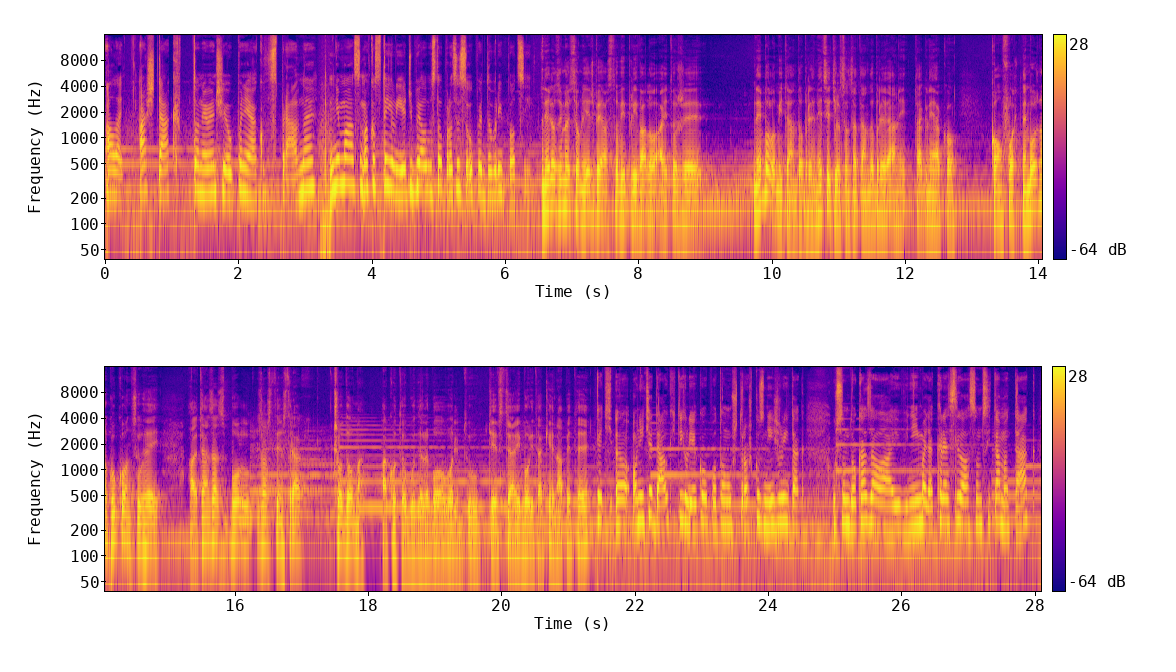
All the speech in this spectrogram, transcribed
ale až tak to neviem, či je úplne ako správne. Nemala som ako z tej liečby alebo z toho procesu úplne dobrý pocit. Nerozumel som liečbe a z toho vyplývalo aj to, že nebolo mi tam dobre, necítil som sa tam dobre ani tak nejako komfortné. Možno ku koncu, hej, ale tam zase bol zase ten strach, čo doma ako to bude, lebo hovorím tu, tie vzťahy boli také napäté. Keď uh, oni tie dávky tých liekov potom už trošku znížili, tak už som dokázala aj vnímať a kreslila som si tam a tak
